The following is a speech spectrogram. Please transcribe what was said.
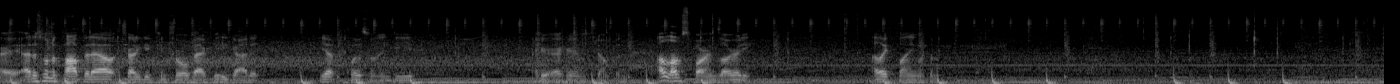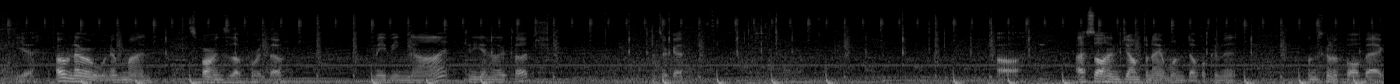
Alright, I just want to pop it out, try to get control back, but he got it. Yep, close one indeed. I hear, I hear him jumping. I love Spartans already. I like playing with them. Yeah. Oh no, never mind. Spartans is up for it though. Maybe not. Can you get another touch? It's okay. Oh, I saw him jump and I didn't want to double commit. I'm just gonna fall back.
